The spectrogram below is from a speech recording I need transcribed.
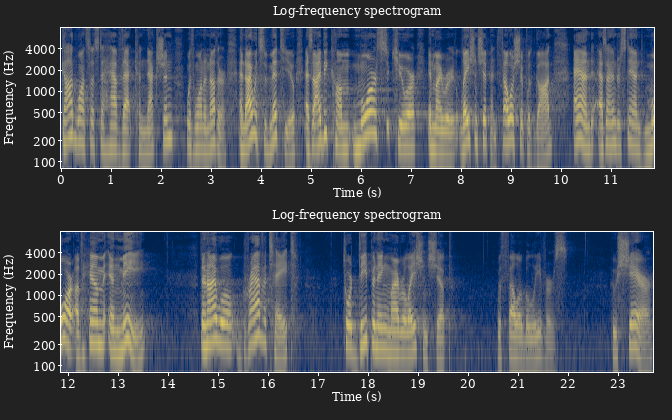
God wants us to have that connection with one another. And I would submit to you, as I become more secure in my relationship and fellowship with God, and as I understand more of Him in me, then I will gravitate toward deepening my relationship with fellow believers who share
